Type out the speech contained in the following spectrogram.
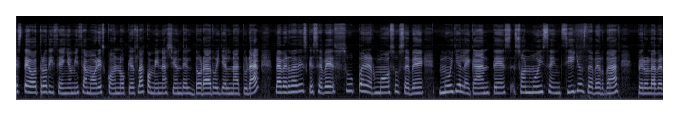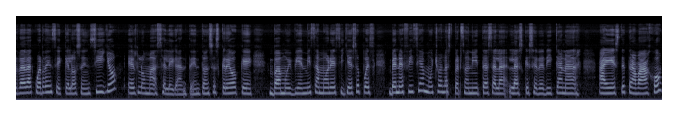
este otro diseño, mis amores, con lo que es la combinación del dorado y el natural. La verdad es que se ve súper hermoso, se ve muy elegantes, son muy sencillos de verdad, pero la verdad acuérdense que lo sencillo es lo más elegante. Entonces creo que va muy bien, mis amores, y eso pues beneficia mucho a las personitas, a las que se dedican a, a este trabajo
